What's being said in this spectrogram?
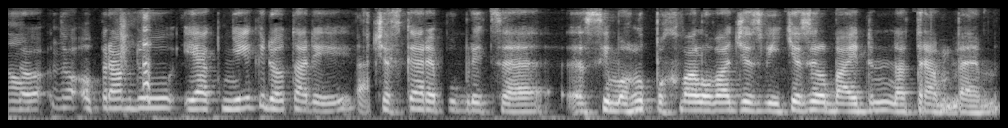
No. To, to opravdu, jak někdo tady v České republice si mohl pochvalovat, že zvítězil Biden nad Trumpem,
